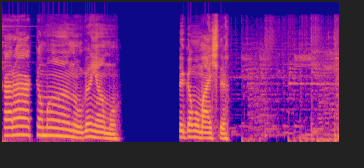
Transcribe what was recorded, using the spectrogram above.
Caraca, mano, ganhamos. Pegamos o Master. Que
